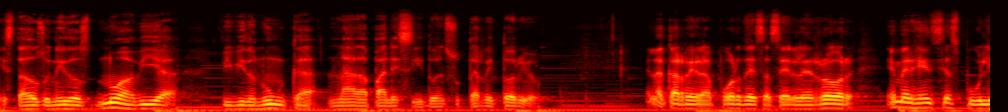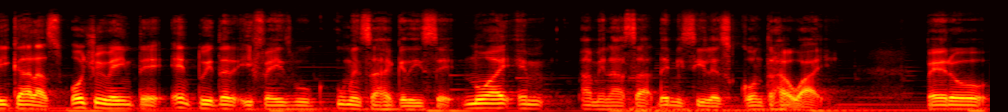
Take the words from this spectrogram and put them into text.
Estados Unidos no había vivido nunca nada parecido en su territorio. En la carrera por deshacer el error, Emergencias publica a las 8 y 20 en Twitter y Facebook un mensaje que dice no hay em-, amenaza de misiles contra Hawái. Pero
